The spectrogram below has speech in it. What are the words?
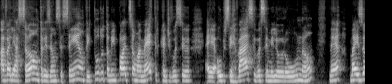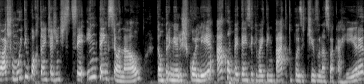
avaliação 360 e tudo, também pode ser uma métrica de você é, observar se você melhorou ou não, né? Mas eu acho muito importante a gente ser intencional então, primeiro, escolher a competência que vai ter impacto positivo na sua carreira,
